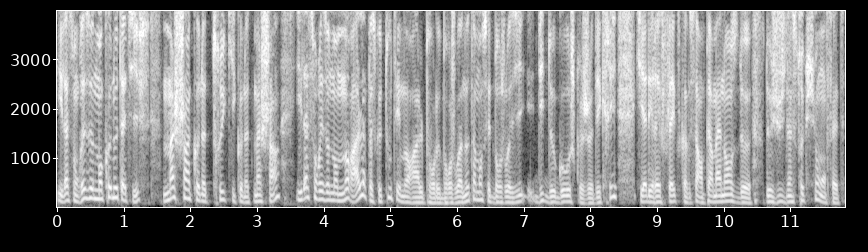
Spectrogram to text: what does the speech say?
Il a son raisonnement connotatif, machin connote truc qui connote machin. Il a son raisonnement moral, parce que tout est moral pour le bourgeois, notamment cette bourgeoisie dite de gauche que je décris, qui a des réflexes comme ça en permanence de, de juge d'instruction en fait.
